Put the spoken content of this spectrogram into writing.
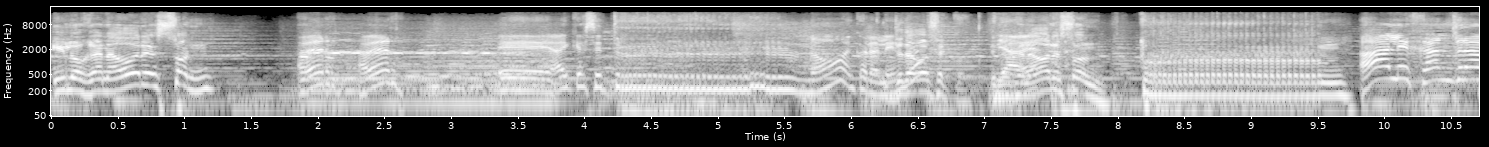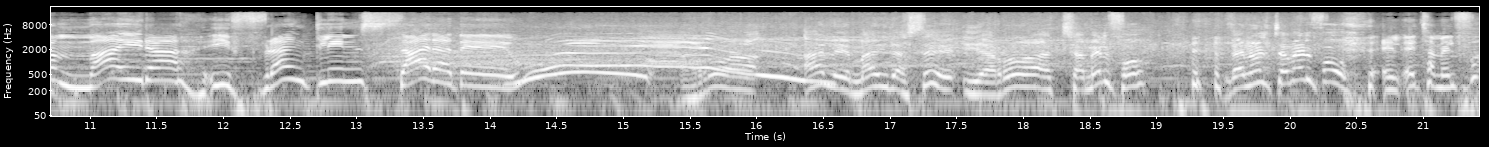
Y los ganadores son. A ver, a ver. Eh, hay que hacer. trrrr, ¿No? La Yo te hago efecto. Y los ganadores son. Alejandra Mayra y Franklin Zárate. ¡Uh! Arroba Ale Mayra C y arroba Chamelfo. ¡Ganó el Chamelfo! El, échame el fo.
